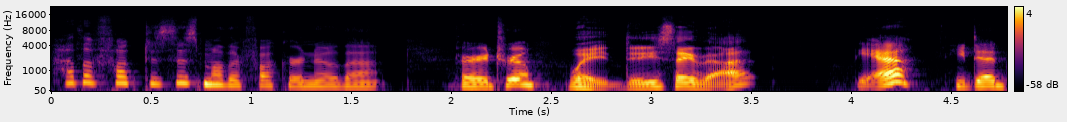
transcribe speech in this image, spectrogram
How the fuck does this motherfucker know that? Very true. Wait, did he say that? Yeah. He did.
